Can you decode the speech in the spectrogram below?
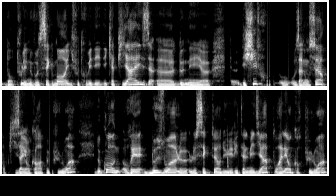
dans tous les nouveaux segments, il faut trouver des, des KPIs, donner des chiffres aux, annonceurs pour qu'ils aillent encore un peu plus loin. De quoi on aurait besoin le, le, secteur du retail média pour aller encore plus loin,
